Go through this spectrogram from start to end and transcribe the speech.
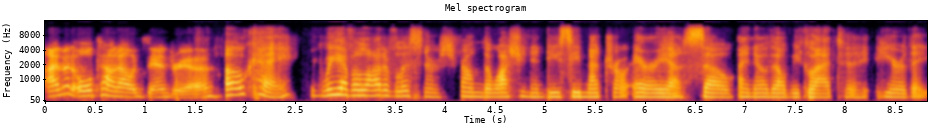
I'm in Old Town Alexandria. Okay. We have a lot of listeners from the Washington, D.C. metro area. So I know they'll be glad to hear that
